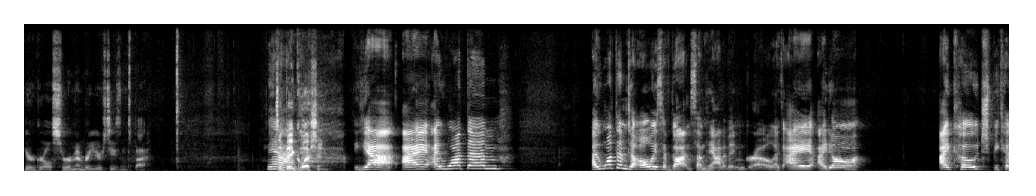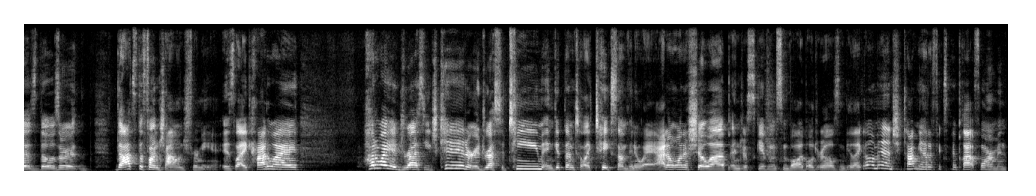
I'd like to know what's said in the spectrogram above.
your girls to remember your seasons by? Yeah. it's a big question. Yeah i i want them i want them to always have gotten something out of it and grow. Like i i don't i coach because those are that's the fun challenge for me is like how do i how do I address each kid or address a team and get them to like take something away? I don't want to show up and just give them some volleyball drills and be like, oh man, she taught me how to fix my platform and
